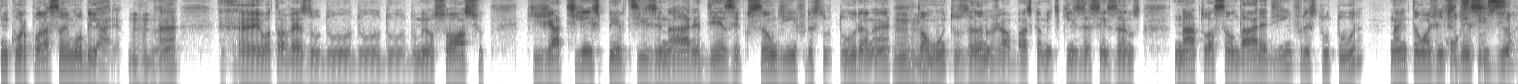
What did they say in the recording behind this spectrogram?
incorporação imobiliária. Uhum. Né? É, eu, através do, do, do, do, meu sócio, que já tinha expertise na área de execução de infraestrutura, né? Uhum. então há muitos anos, já basicamente 15, 16 anos, na atuação da área de infraestrutura. Né? Então a gente Construção. decidiu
